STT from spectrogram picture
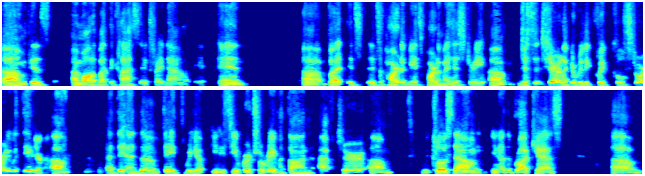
Um, because I'm all about the classics right now, and uh, but it's it's a part of me. It's part of my history. Um, just to share like a really quick, cool story with you. Yeah. Um, at the end of day three of EDC Virtual Raveathon, after um, we closed down, you know, the broadcast, um,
